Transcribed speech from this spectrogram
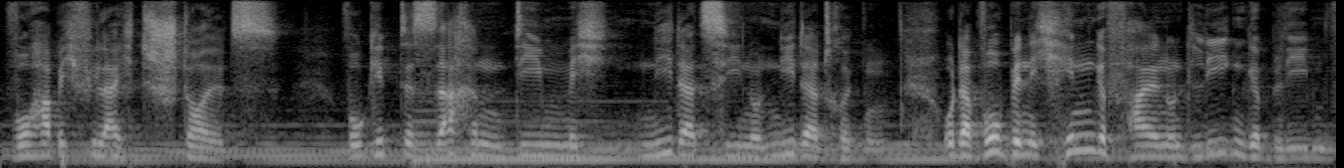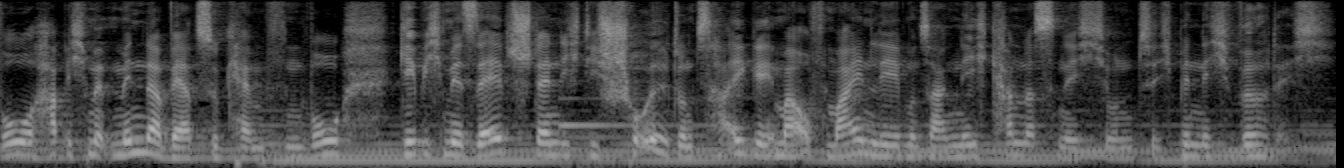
Wo habe ich vielleicht Stolz? Wo gibt es Sachen, die mich niederziehen und niederdrücken? Oder wo bin ich hingefallen und liegen geblieben? Wo habe ich mit Minderwert zu kämpfen? Wo gebe ich mir selbstständig die Schuld und zeige immer auf mein Leben und sage, nee, ich kann das nicht und ich bin nicht würdig?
